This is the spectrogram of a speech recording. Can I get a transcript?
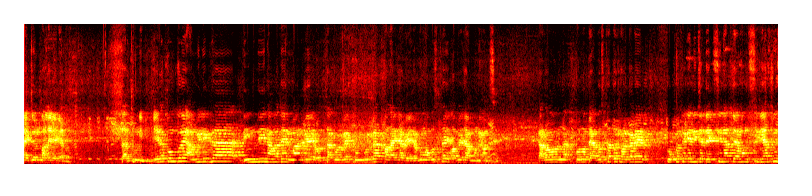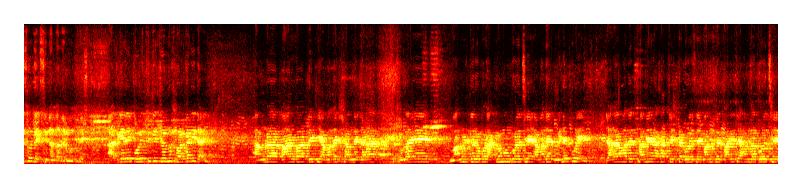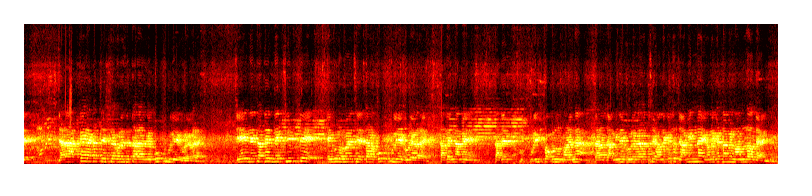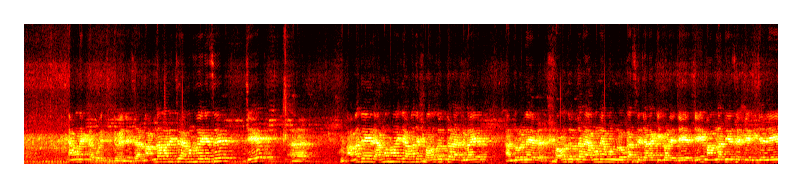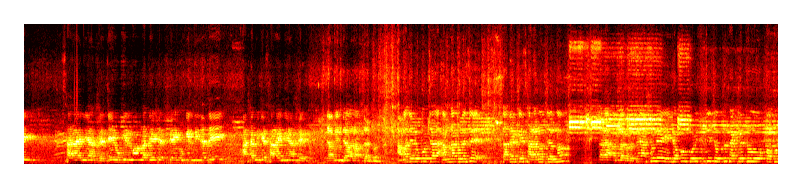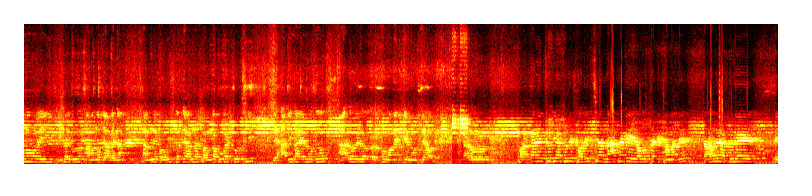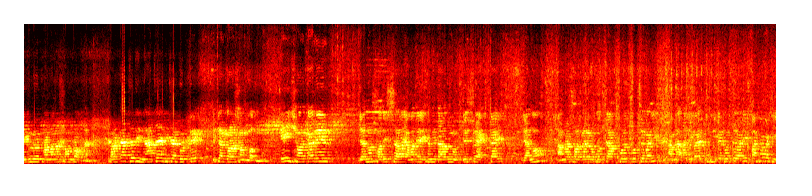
একজন পালিয়ে গেল। তার খুনি। এরকম করে আমেরিকা দিন দিন আমাদের মারবে হত্যা করবে, খুন করবে আর পালাই যাবে। এরকম অবস্থাই হবে যা মনে হচ্ছে। কারণ কোনো ব্যবস্থা তো সরকারের পক্ষ থেকে নিতে দেখছি না, তেমন সিরিয়াসনেসও দেখছি না তাদের মধ্যে। আজকের এই পরিস্থিতির জন্য সরকারই দায়ী। আমরা বারবার দেখি আমাদের সামনে যারা জুলাইয়ে মানুষদের ওপর আক্রমণ করেছে, আমাদের মেহেরপুরে যারা আমাদের থামিয়ে রাখার চেষ্টা করেছে, মানুষের বাড়িতে হামলা করেছে, যারা আটকায় রাখার চেষ্টা করেছে, তারা আগে বুক ফুলিয়ে ঘুরে বেড়ায়। যে নেতাদের নেতৃত্বে এগুলো হয়েছে, তারা বুক ফুলিয়ে ঘুরে বেড়ায়। তাদের নামে তাদের পুলিশ কখনো ধরে না, তারা জামিনে ঘুরে বেড়াচ্ছে। অনেকে তো জামিন নাই অনেকের নামে মামলাও দেয়নি। এমন একটা পরিস্থিতি হয়ে যায়। যার মামলা বাণিজ্য এমন হয়ে গেছে যে আমাদের এমন হয় যে আমাদের সহযোদ্ধারা, জুলাইয়ের আন্দোলনের সহযোদ্ধারা এমন এমন লোক আছে যারা কি করে, যে যে মামলা দিয়েছে সে নিজে যেই ছাড়াই নিয়ে আসে। যে উকিল মামলা দিয়েছে সেই উকিল নিজেদেরই আসামিকে ছাড়াই নিয়ে আসে, জামিন দেওয়ার আবদার করে। আমাদের উপর যারা হামলা করেছে, তাদেরকে ছাড়ানোর জন্য তারা হামলা করেছে আসলে এইরকম পরিস্থিতি চলতে থাকলে তো কখনো এই বিষয়গুলো থামানো যাবে না। সামনে ভবিষ্যতে আমরা শঙ্কা প্রকাশ করছি যে হাদি ভাইয়ের মতো আরও এরকম অনেককে মরতে হবে। কারণ সরকারের যদি আসলে সদিচ্ছা না থাকে এই অবস্থাকে থামাতে, তাহলে আসলে এগুলো থামানো সম্ভব না। সরকার যদি না চায় বিচার করতে, বিচার করা সম্ভব না। এই সরকারের যেন সদিচ্ছা হয় আমাদের এখানে দাঁড়ানোর উদ্দেশ্য একটাই, যেন আমরা সরকারের উপর চাপ প্রয়োগ করতে পারি, আমরা হাজিবাইয়ের ভূমিকা করতে পারি, পাশাপাশি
